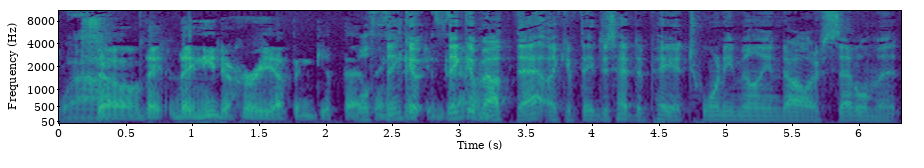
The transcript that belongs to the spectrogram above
Wow. So they they need to hurry up and get that well, thing think taken think down. about that. Like if they just had to pay a twenty million dollar settlement,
